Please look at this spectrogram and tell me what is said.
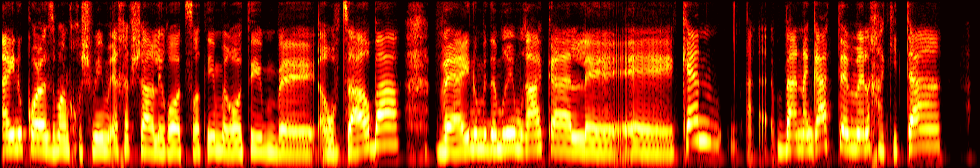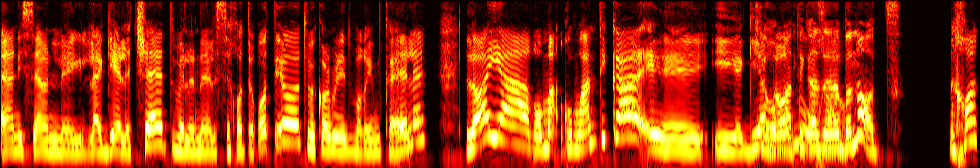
היינו כל הזמן חושבים איך אפשר לראות סרטים אירוטיים בערוץ 4, והיינו מדברים רק על, אה, אה, כן, בהנהגת אה, מלך הכיתה, היה ניסיון להגיע לצ'אט ולנהל שיחות אירוטיות וכל מיני דברים כאלה. לא היה רומ, רומנטיקה, אה, היא כי הגיעה מאוד מאוחר. רומנטיקה זה לבנות. נכון.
